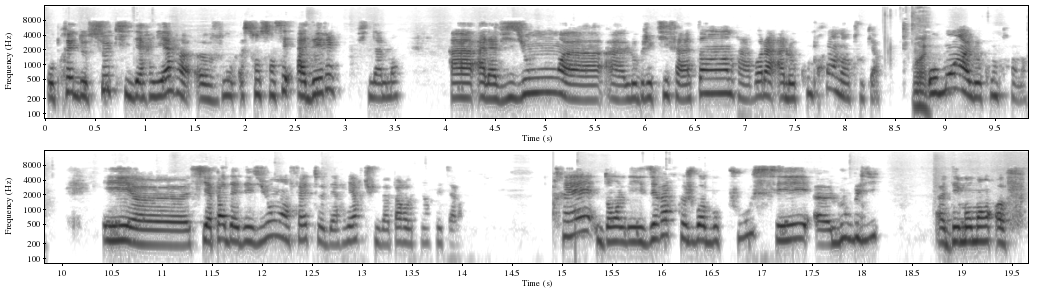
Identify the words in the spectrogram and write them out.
auprès de ceux qui derrière vont, sont censés adhérer finalement. à, la vision, à, l'objectif à atteindre, à voilà, à le comprendre en tout cas, au moins à le comprendre. Et euh, s'il n'y a pas d'adhésion, en fait, derrière, tu ne vas pas retenir tes talents. Après, dans les erreurs que je vois beaucoup, c'est euh, l'oubli euh, des moments off.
